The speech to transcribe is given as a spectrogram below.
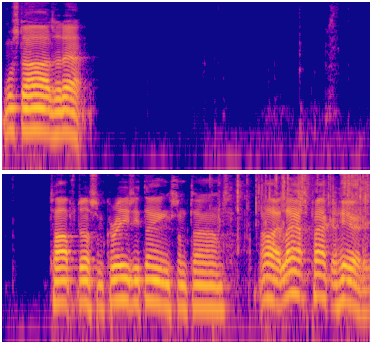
What's the odds of that? Topps does some crazy things sometimes. All right, last pack of Heritage.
